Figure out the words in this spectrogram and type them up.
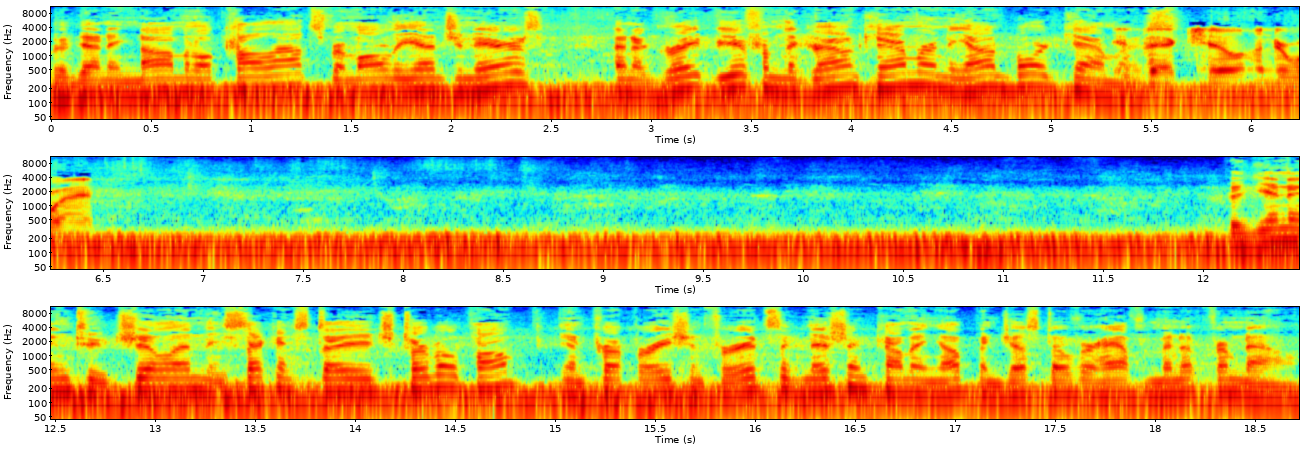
We're getting nominal callouts from all the engineers and a great view from the ground camera and the onboard cameras. MVAC chill underway. Beginning to chill in the second stage turbo pump in preparation for its ignition coming up in just over half a minute from now.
